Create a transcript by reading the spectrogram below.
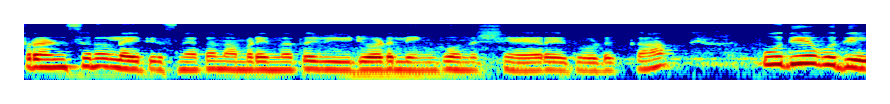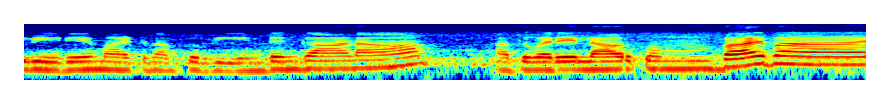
ഫ്രണ്ട്സിനും റിലേറ്റീവ്സിനൊക്കെ നമ്മുടെ ഇന്നത്തെ വീഡിയോയുടെ ലിങ്ക് ഒന്ന് ഷെയർ ചെയ്ത് കൊടുക്കാം പുതിയ പുതിയ വീഡിയോയുമായിട്ട് നമുക്ക് വീണ്ടും കാണാം. അതുവരെ എല്ലാവർക്കും ബൈ ബൈ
